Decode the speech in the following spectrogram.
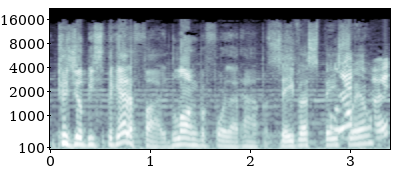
because you'll be spaghettified long before that happens. save us, space Oh, whale. good.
